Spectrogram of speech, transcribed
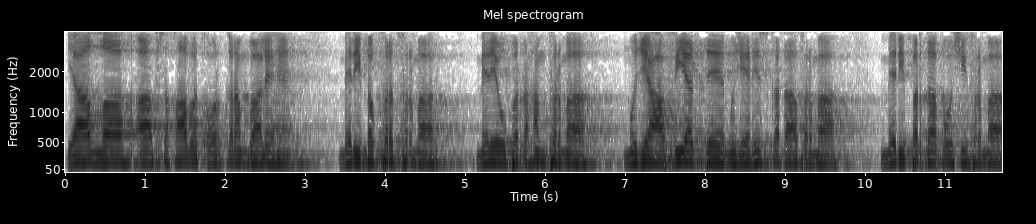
یا اللہ، آپ سخاوت اور کرم والے ہیں۔ میری مغفرت فرما، میرے اوپر رحم فرما۔ مجھے عافیت دے، مجھے رزق عطا فرما، میری پردہ پوشی فرما،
